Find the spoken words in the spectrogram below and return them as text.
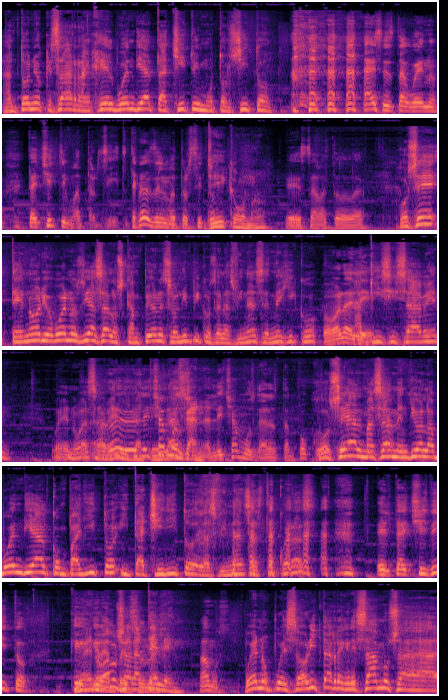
Antonio Quesada Rangel, buen día, Tachito y Motorcito. Ese está bueno. Tachito y motorcito. ¿Te acuerdas del motorcito? Sí, cómo no. Estaba todo. José Tenorio, buenos días a los campeones olímpicos de las finanzas en México. Órale. Aquí sí saben. Bueno, vas a, ver. le echamos ganas, le echamos ganas tampoco. José Almazán Mendiola, buen día al compayito y tachidito de las finanzas, ¿te acuerdas? El tachidito. Qué Bueno, vamos a la tele. Vamos. Bueno, pues ahorita regresamos a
